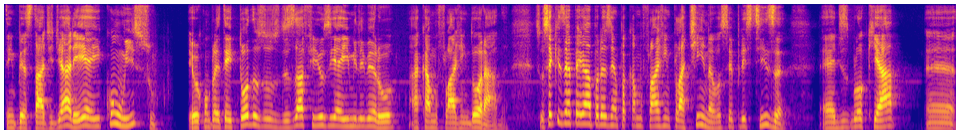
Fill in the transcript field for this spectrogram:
tempestade de areia e com isso eu completei todos os desafios e aí me liberou a camuflagem dourada. Se você quiser pegar, por exemplo, a camuflagem platina, você precisa é, desbloquear. É,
